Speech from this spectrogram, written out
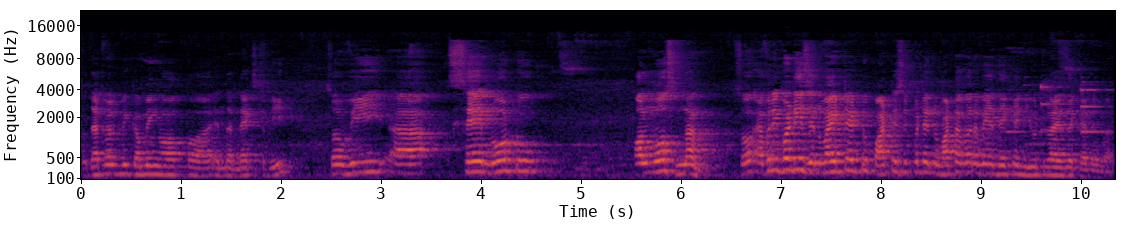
So that will be coming up in the next week. So we uh, say no to almost none. So everybody is invited to participate in whatever way they can utilize the cadaver.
